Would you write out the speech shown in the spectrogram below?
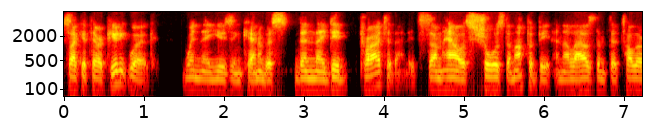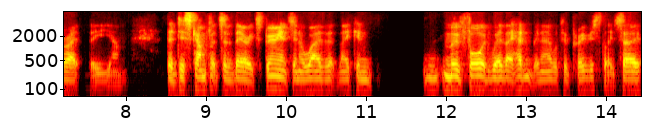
psychotherapeutic work when they're using cannabis than they did prior to that. It somehow shores them up a bit and allows them to tolerate the um, the discomforts of their experience in a way that they can move forward where they hadn't been able to previously. So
